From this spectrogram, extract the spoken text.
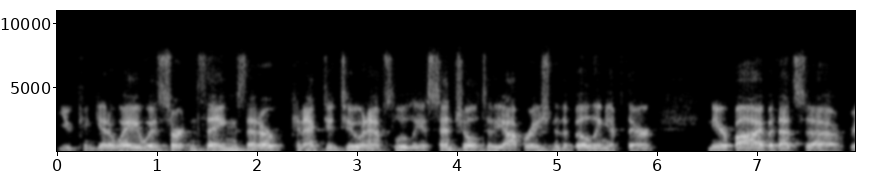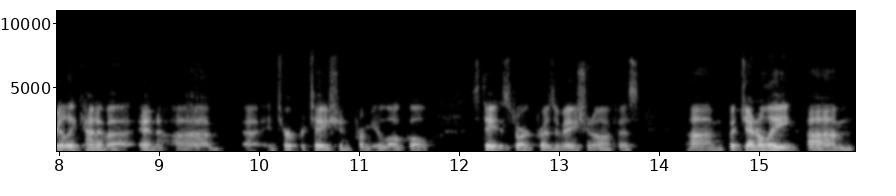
you can get away with certain things that are connected to and absolutely essential to the operation of the building if they're nearby, but that's uh, really kind of a, an um, uh, interpretation from your local state historic preservation office. Um, but generally, um,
